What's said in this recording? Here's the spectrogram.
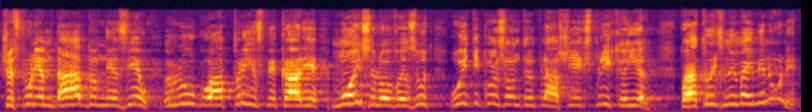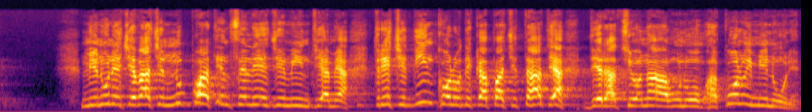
și spunem, da, Dumnezeu, rugul aprins pe care Moise l-a văzut, uite cum s-a întâmplat și explică el. Păi atunci nu-i mai minune. Minune ceva ce nu poate înțelege mintea mea, trece dincolo de capacitatea de raționa un om, acolo e minune.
